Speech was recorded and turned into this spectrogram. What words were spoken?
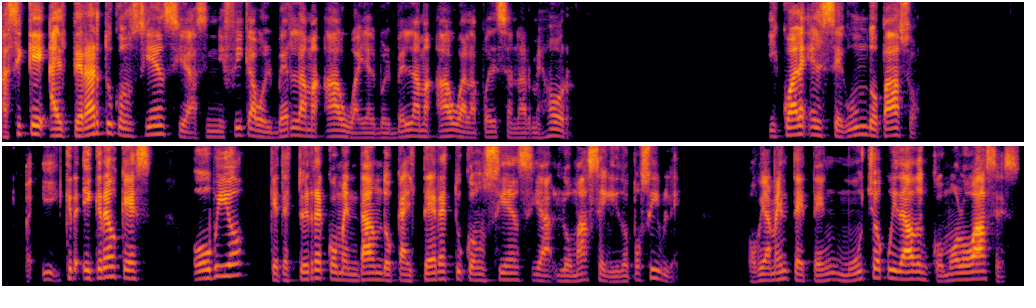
Así que alterar tu conciencia significa volverla más agua y al volverla más agua la puedes sanar mejor. ¿Y cuál es el segundo paso? Y, y creo que es obvio que te estoy recomendando que alteres tu conciencia lo más seguido posible. Obviamente, ten mucho cuidado en cómo lo haces.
